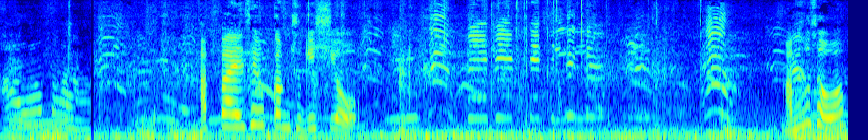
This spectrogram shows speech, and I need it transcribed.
알아봐. 아빠의 새우깡 주기 쇼. 안 무서워?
